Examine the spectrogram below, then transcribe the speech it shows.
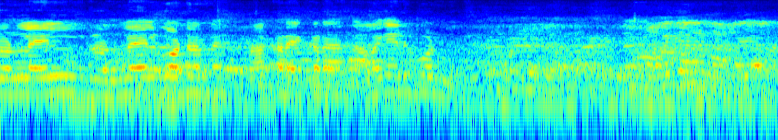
రెండు లైన్ రెండు లైన్లు కొట్టండి. అక్కడ ఇక్కడ. అలాగే వెళ్ళిపోండి. అలాగే అలాగే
